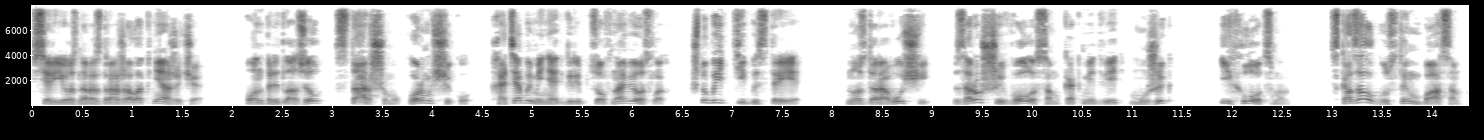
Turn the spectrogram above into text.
серьезно раздражала княжича. Он предложил старшему кормщику хотя бы менять грибцов на веслах, чтобы идти быстрее. Но здоровущий, заросший волосом, как медведь, мужик, их лоцман, сказал густым басом,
